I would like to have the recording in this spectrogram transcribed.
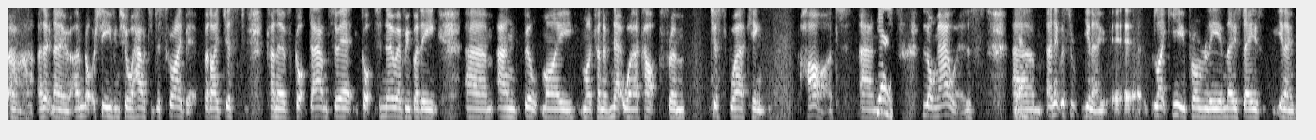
uh, I don't know. I'm not even sure how to describe it, but I just kind of got down to it, got to know everybody, um, and built my my kind of network up from just working hard and yeah. long hours. Um, yeah. And it was, you know, like you probably in those days, you know,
